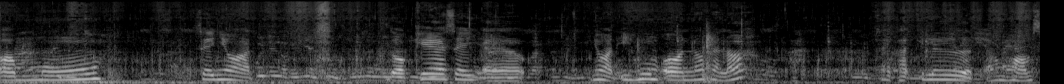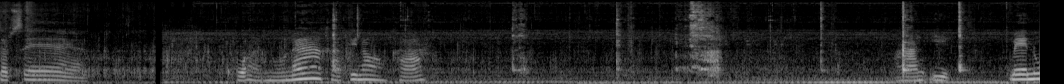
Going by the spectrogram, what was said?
ออมหมูใส่ยอด ดอกแค่ใส่เอ่อยอดอีหุ่มอ่อนเนาะค่ะเนาะใส่ผักอีเลิศหอมหอมๆแซ่บๆขวาหนูหน้าค่ะพี่น้องค่ะาหารอีก เมนู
